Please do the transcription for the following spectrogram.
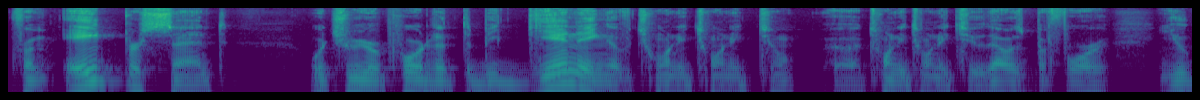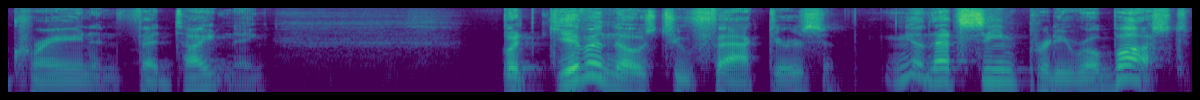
from 8% which we reported at the beginning of 2022, uh, 2022. That was before Ukraine and Fed tightening. But given those two factors, you know, that seemed pretty robust.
